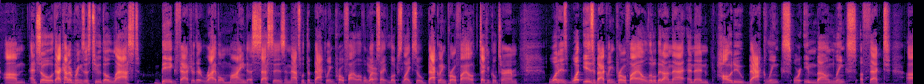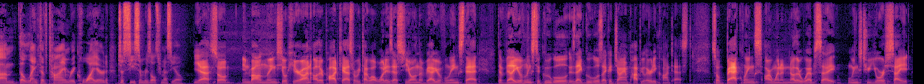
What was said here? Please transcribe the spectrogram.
Um, and so that kind of brings us to the last big factor that Rival Mind assesses, and that's what the backlink profile of a Yeah. website looks like. So backlink profile, technical term. What is what is a backlink profile? A little bit on that, and then how do backlinks or inbound links affect um, the length of time required to see some results from SEO? Yeah, so inbound links you'll hear on other podcasts where we talk about what is SEO and the value of links. That the value of links to Google is that Google is like a giant popularity contest. So backlinks are when another website links to your site,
